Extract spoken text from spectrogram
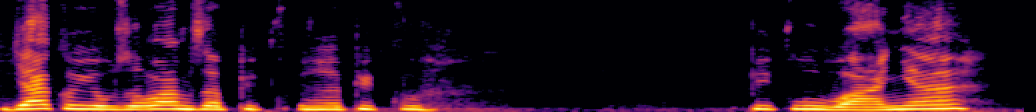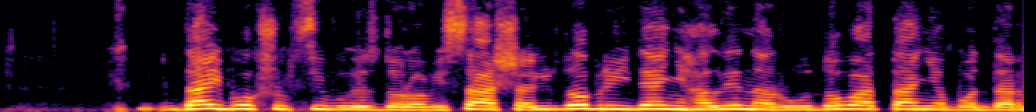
Дякую вам за пік, е, піку, піклування. Дай Бог, щоб всі були здорові. Саша, добрий день, Галина Рудова, Таня Бондар.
